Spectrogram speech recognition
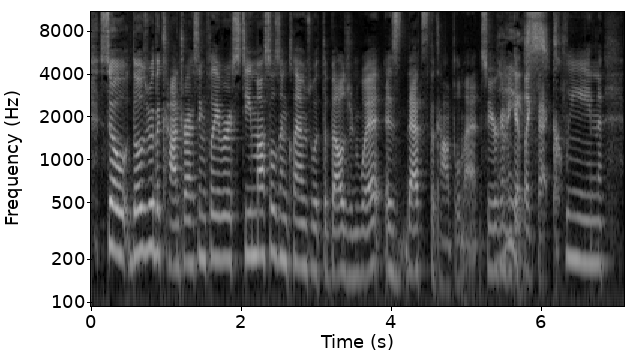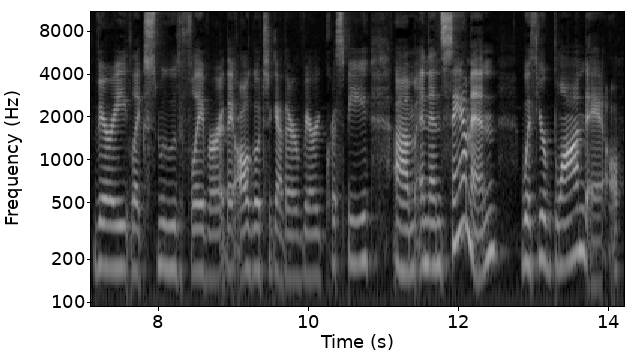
so those were the contrasting flavors. Steam mussels and clams with the Belgian wit is that's the complement. So you're gonna get like that clean, very like smooth flavor. They all go together, very crispy. Um, and then salmon with your blonde ale.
